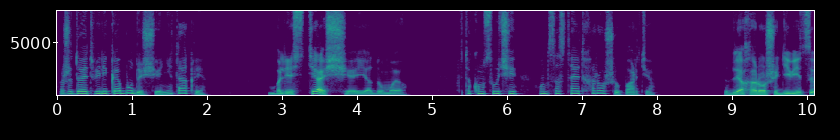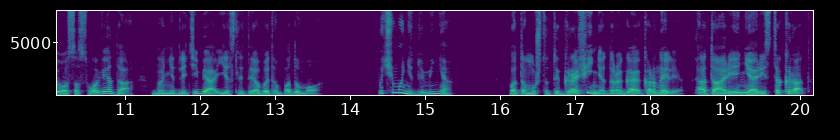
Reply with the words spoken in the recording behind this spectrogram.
ожидает великое будущее, не так ли?» «Блестящее, я думаю». «В таком случае он составит хорошую партию. Для хорошей девицы его сословия – да, но не для тебя, если ты об этом подумала. Почему не для меня? Потому что ты графиня, дорогая Корнелия, а Тария не аристократ.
